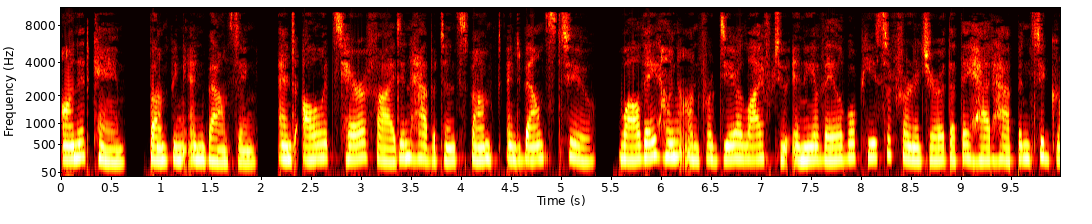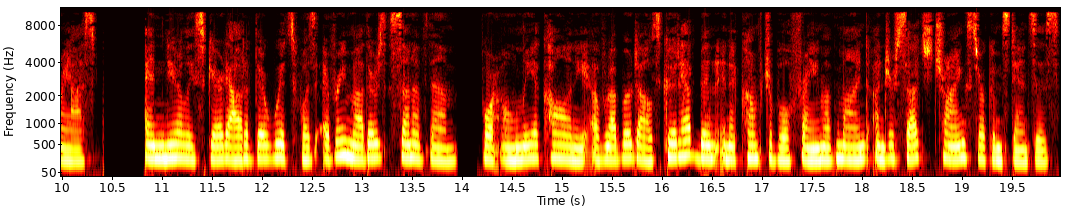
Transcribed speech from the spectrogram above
On it came, bumping and bouncing, and all its terrified inhabitants bumped and bounced too, while they hung on for dear life to any available piece of furniture that they had happened to grasp. And nearly scared out of their wits was every mother's son of them, for only a colony of rubber dolls could have been in a comfortable frame of mind under such trying circumstances.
